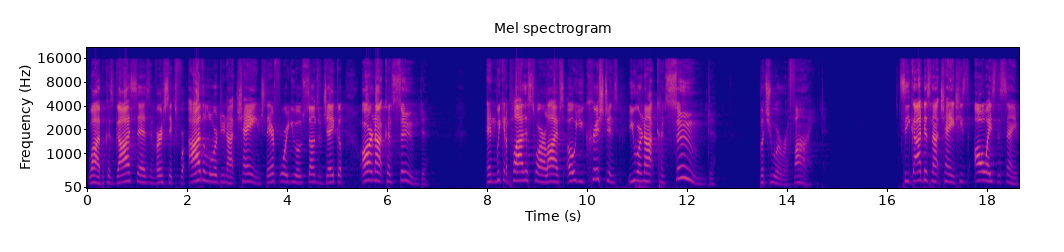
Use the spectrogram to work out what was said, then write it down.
Why? Because God says in verse 6 For I, the Lord, do not change. Therefore, you, O sons of Jacob, are not consumed. And we can apply this to our lives. Oh, you Christians, you are not consumed, but you are refined. See, God does not change. He's always the same.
